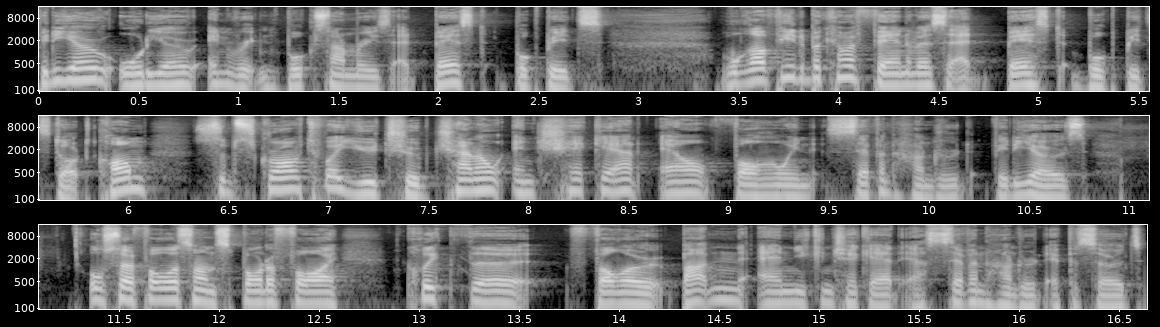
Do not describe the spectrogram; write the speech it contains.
video, audio, and written book summaries at Best Book Bits. We'd love for you to become a fan of us at bestbookbits.com, subscribe to our YouTube channel, and check out our following 700 videos. Also, follow us on Spotify, click the follow button, and you can check out our 700 episodes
